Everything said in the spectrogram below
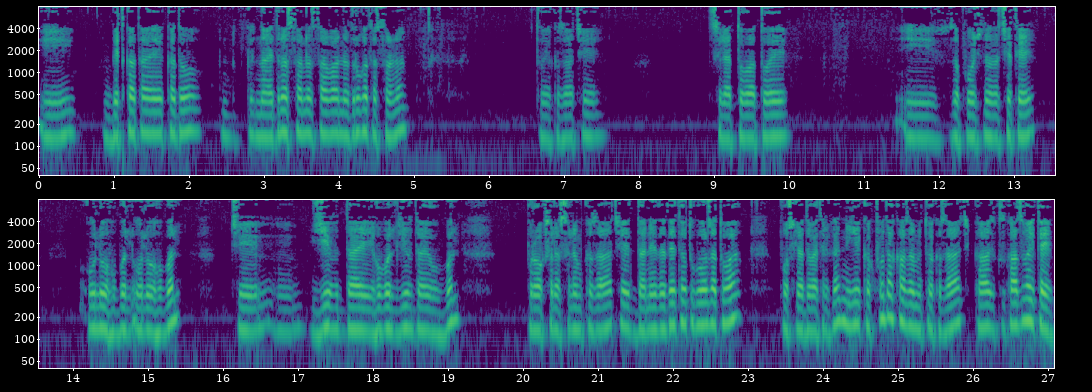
и битката е като на една страна става на другата страна. Той каза, че след това той и започна да чете Оло Хубъл, Оло Хубъл, че жив да е Хубъл, жив да е Хубъл. Пророк Салесалем каза, че да не дадете отговор за това. Последовател каза, ние какво да казваме? Той каза, казвайте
